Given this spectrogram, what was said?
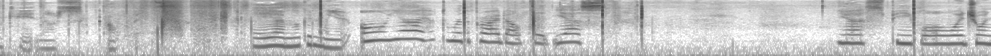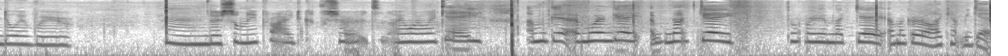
Okay, now outfits. Hey, I'm looking weird. Oh yeah, I have to wear the pride outfit. Yes. Yes, people. Which one do I wear? Hmm, there's so many pride shirts. I want to wear gay. I'm gay. I'm wearing gay. I'm not gay. Don't worry, I'm not gay. I'm a girl. I can't be gay.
